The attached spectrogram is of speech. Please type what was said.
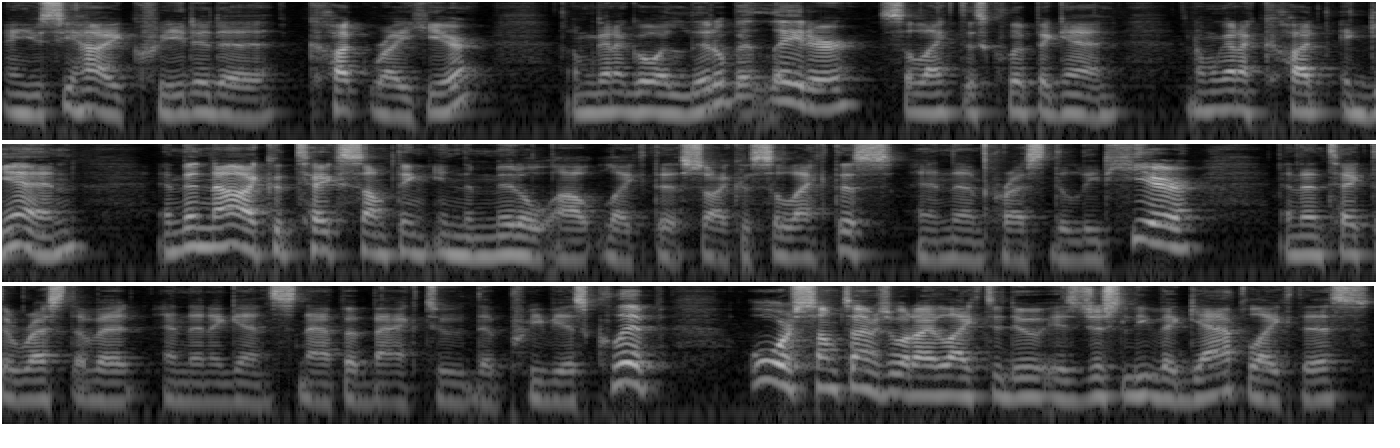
And you see how I created a cut right here. I'm gonna go a little bit later, select this clip again, and I'm gonna cut again and then now I could take something in the middle out like this. So I could select this and then press delete here and then take the rest of it and then again snap it back to the previous clip. Or sometimes what I like to do is just leave a gap like this,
